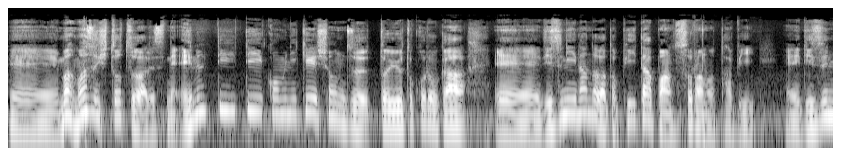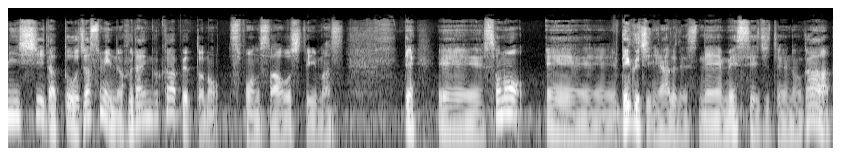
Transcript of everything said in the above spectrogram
えー、まあ、まず一つはですね、NTT コミュニケーションズというところが、えー、ディズニーランドだとピーターパン空の旅、えー、ディズニーシーだとジャスミンのフライングカーペットのスポンサーをしています。で、えー、その、えー、出口にあるですね、メッセージというのが、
